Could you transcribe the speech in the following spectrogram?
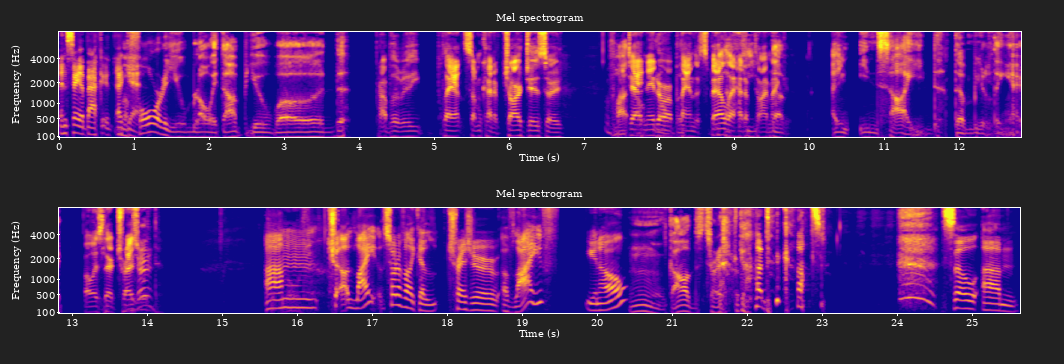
and say it back again. Before you blow it up, you would Probably plant some kind of charges or What- detonate no, or plan the spell the ahead of key- time. I the- could- in- inside the building. I oh, is there treasure? would. um, tr- a light, sort of like a treasure of life, you know. Mm, God's treasure. God, God's. So, um,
